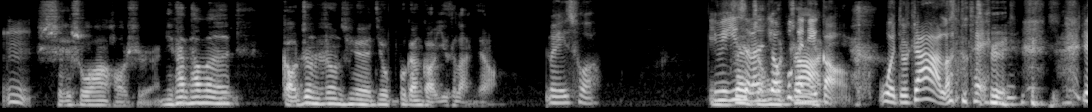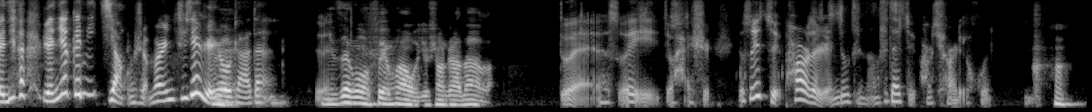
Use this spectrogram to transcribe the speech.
嗯，谁说话好使。你看他们搞政治正确就不敢搞伊斯兰教，没错，因为伊斯兰教不跟你你搞，我就炸了。对，对人家人家跟你讲什么，人直接人肉炸弹。对你再跟我废话，我就上炸弹了。对，所以就还是，所以嘴炮的人就只能是在嘴炮圈里混。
